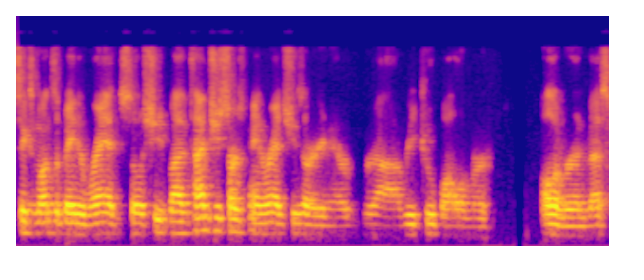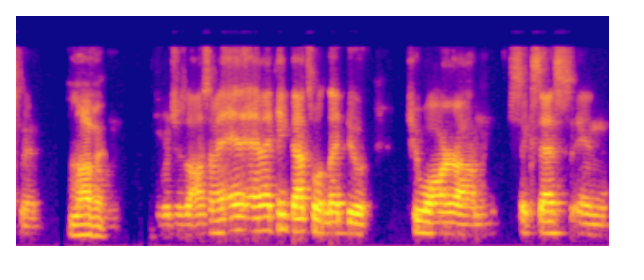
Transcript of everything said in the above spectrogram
six months of abated rent, so she by the time she starts paying rent, she's already gonna uh, recoup all of her all of her investment. Love it. Um, which is awesome, and, and I think that's what led to to our um, success in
